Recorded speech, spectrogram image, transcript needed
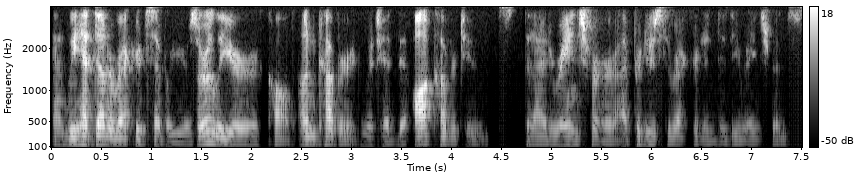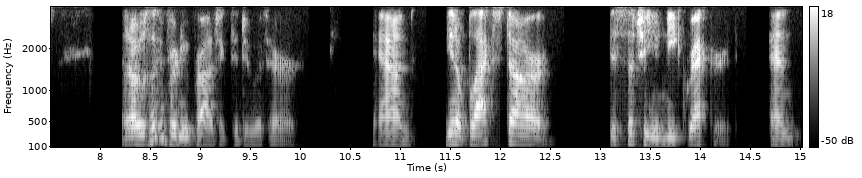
and we had done a record several years earlier called Uncovered, which had been all cover tunes that I'd arranged for her. I produced the record and did the arrangements. And I was looking for a new project to do with her. And, you know, Blackstar is such a unique record. And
